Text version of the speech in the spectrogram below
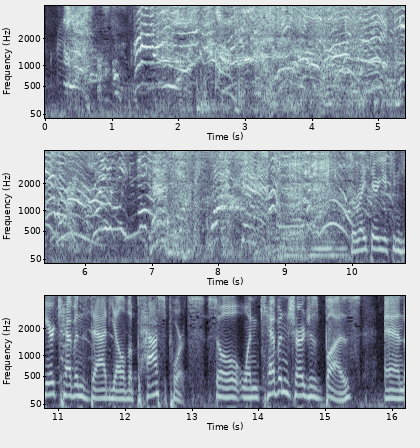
So right there, you can hear Kevin's dad yell the passports. So when Kevin charges Buzz and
